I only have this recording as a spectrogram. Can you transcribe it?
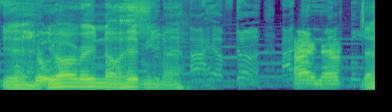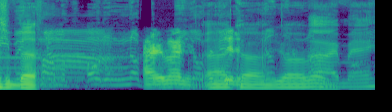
Yeah, Sure. you already know. Hit me, man. All right, now. That's a bet. All right, man. All right, Carl. You all All right? right, man.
